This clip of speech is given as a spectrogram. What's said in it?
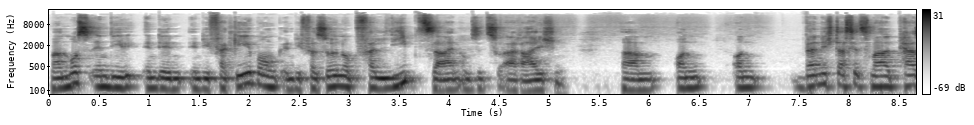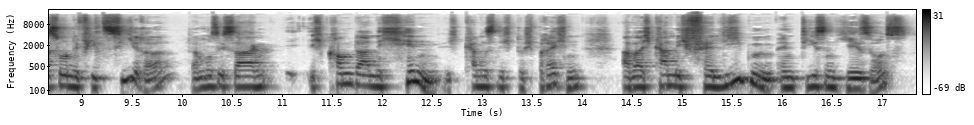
man muss in die, in den, in die Vergebung, in die Versöhnung verliebt sein, um sie zu erreichen. Ähm, und und wenn ich das jetzt mal personifiziere, dann muss ich sagen, ich komme da nicht hin, ich kann es nicht durchbrechen, aber ich kann mich verlieben in diesen Jesus,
